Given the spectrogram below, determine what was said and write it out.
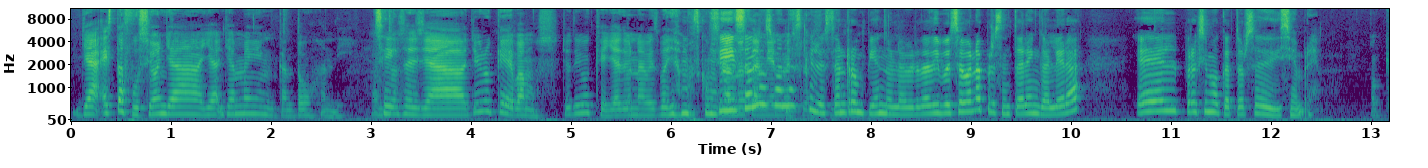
ya esta fusión ya, ya, ya me encantó, Andy. Entonces ya, yo creo que vamos, yo digo que ya de una vez vayamos comprando Sí, son las bandas que lo están rompiendo, la verdad. Y pues se van a presentar en Galera el próximo 14 de diciembre. Ok,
